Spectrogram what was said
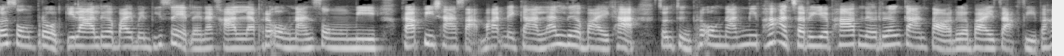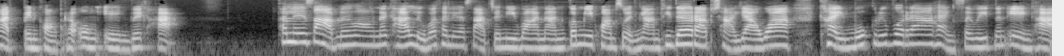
ก็ทรงโปรดกีฬาเรือใบเป็นพิเศษเลยนะคะ และพระองค์นั้นทรงมีพระปีชาสามารถในการแล่นเรือใบค่ะ จนถึงพระองค์นั้นมีพระอัจฉริยภาพในเรื่องการต่อเรือใบจากฝีพระหัตถ์เป็นของพระองค์เองด้วยค่ะทะเลสาบเลอมองนะคะ หรือว่าทะเลสาบเจนีวานั้นก็มีความสวยงามที่ได้รับฉายาว่าไข่มุกริเวราแห่งสวิตนั่นเองค่ะ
